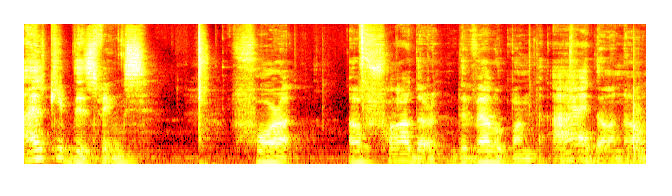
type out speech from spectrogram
I'll keep these things for a further development. I don't know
